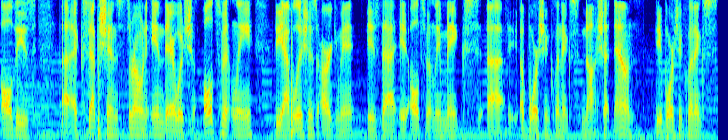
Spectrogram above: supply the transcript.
all these uh, exceptions thrown in there, which ultimately, the abolitionist argument is that it ultimately makes uh, abortion clinics not shut down the abortion clinics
